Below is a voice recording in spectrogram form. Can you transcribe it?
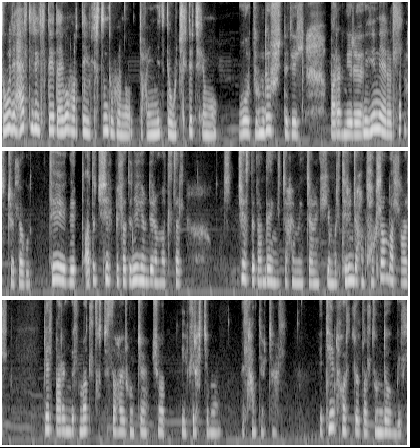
зүгээр хальт хэрэгэлдээд айгүй хурдан ивлэрсэн түүх байна уу? Жохон нийтдээ хөвчлөлтэй ч юм уу? өө зөндөр штэ тэгэл баг нэрээ Нэг нь ярил. чулаагүй тий ингээд одоо жишээлбэл одоо нэг юм дээр муудалцал чи өстө дандаа ингэж яах юм ингэж байгаа юм гэх юм бол тэрийн жоохон тоглоом болгоол гэл баг ингээл муудалцчихсан хоёр хүн чинь шууд эвлэрэх юм уу аль хамт явж байгаа л. Тэгээ тийм тохиолдлууд бол зөндөө ингээл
